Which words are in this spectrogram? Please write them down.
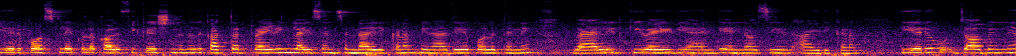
ഈ ഒരു പോസ്റ്റിലേക്കുള്ള ക്വാളിഫിക്കേഷൻ എന്നത് ഖത്തർ ഡ്രൈവിംഗ് ലൈസൻസ് ഉണ്ടായിരിക്കണം. പിന്നെ അതേപോലെ തന്നെ valid Q I D and N O C ആയിരിക്കണം. ഈ ഒരു ജോബിന്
